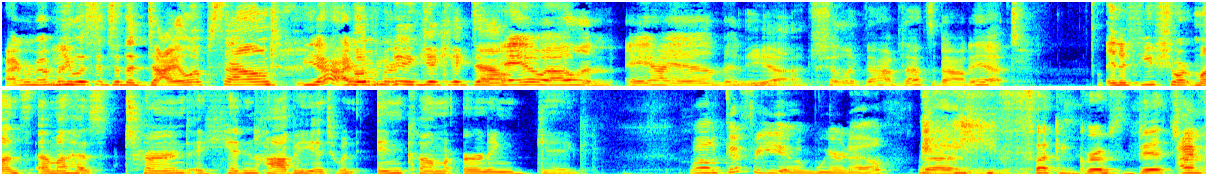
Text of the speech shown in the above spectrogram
I remember. You listened to the dial-up sound. yeah, I Hope you didn't get kicked out. AOL and AIM and Yeah. shit like that. But that's about it. In a few short months, Emma has turned a hidden hobby into an income-earning gig. Well, good for you, weirdo. But You fucking gross bitch. I'm a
